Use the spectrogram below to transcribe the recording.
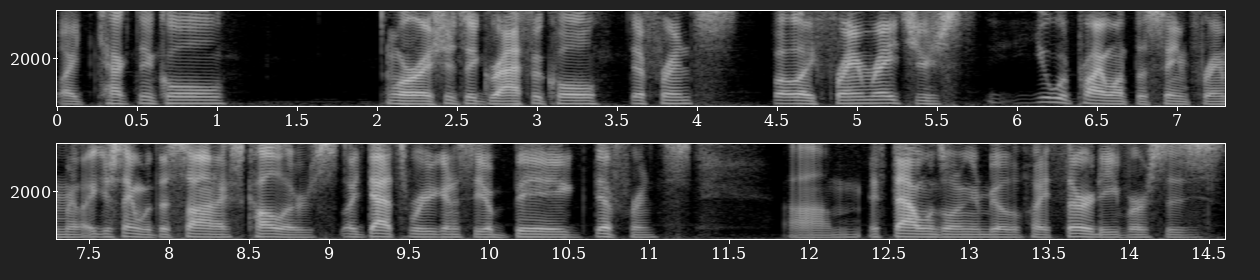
like technical, or I should say graphical difference, but like frame rates, you're s- you would probably want the same frame rate, like you're saying with the Sonic's colors. Like that's where you're going to see a big difference. Um, if that one's only going to be able to play 30 versus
